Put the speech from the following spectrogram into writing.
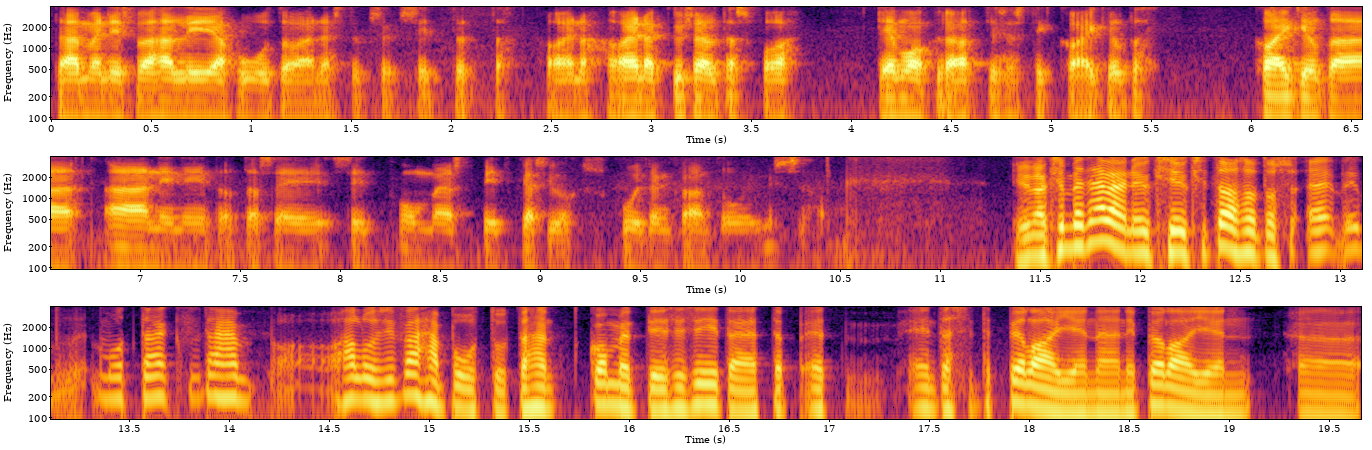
tämä menisi vähän liian huutoäänestykseksi sitten, että aina, aina kyseltäisiin vaan demokraattisesti kaikilta, kaikilta ääni, niin tota, se ei sit mun mielestä pitkässä juoksussa kuitenkaan toimisi. Hyväksymme tämän yksi yksi tasoitus, mutta tähän haluaisin vähän puuttua tähän kommenttiin siitä, että, että entäs sitten pelaajien ääni, pelaajien äh,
